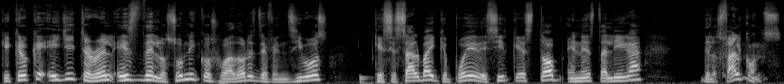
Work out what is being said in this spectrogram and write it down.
Que creo que AJ Terrell es de los únicos jugadores defensivos que se salva y que puede decir que es top en esta liga de los Falcons.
